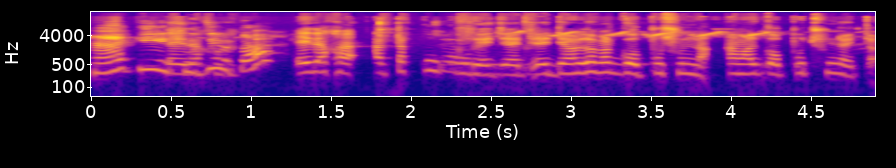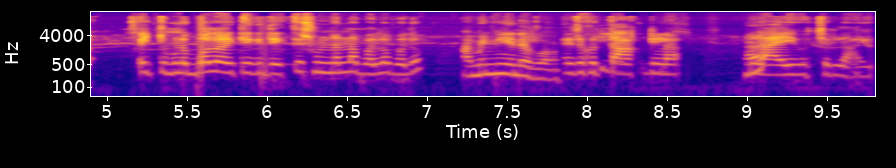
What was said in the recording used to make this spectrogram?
হ্যাঁ কি এই সুজি ওটা? এই দেখো একটা কুকুর এই যে এটা হলো আমার গপ্পু শুননা আমার গপ্পু এটা। এই তোমরা বলো একে দেখতে সুন্দর না বলো বলো? আমি নিয়ে নেব। এই দেখো টাকলা। হ্যাঁ? লাইভ হচ্ছে লাইভ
